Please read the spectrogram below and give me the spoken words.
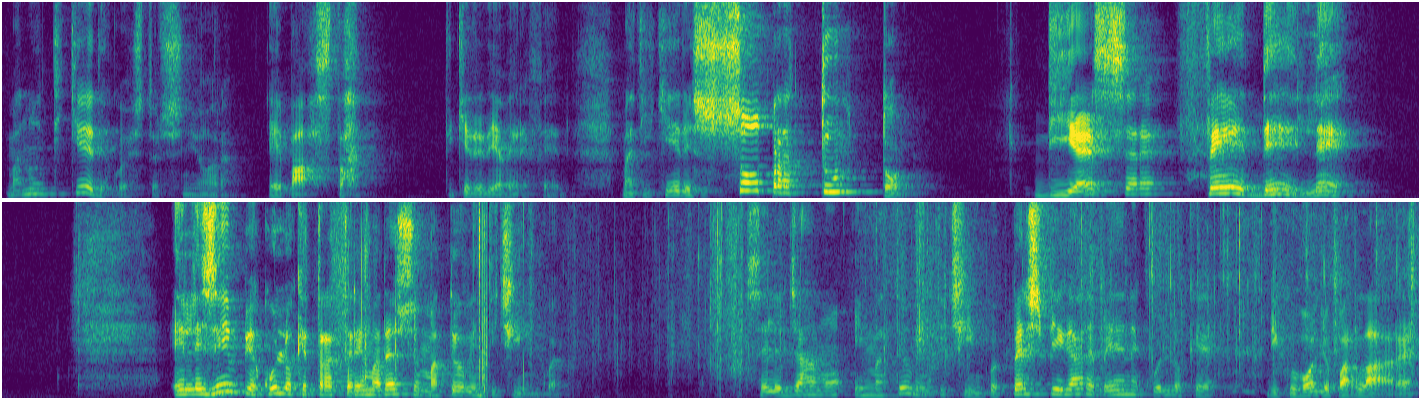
Ma non ti chiede questo il Signore e basta, ti chiede di avere fede, ma ti chiede soprattutto di essere fedele. E l'esempio è quello che tratteremo adesso in Matteo 25 se leggiamo in Matteo 25, per spiegare bene quello che, di cui voglio parlare,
